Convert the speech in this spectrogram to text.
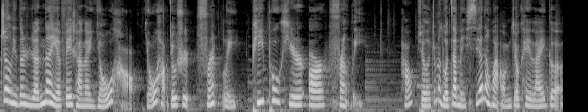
这里的人呢也非常的友好，友好就是 friendly。People here are friendly。好，学了这么多赞美西安的话，我们就可以来一个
